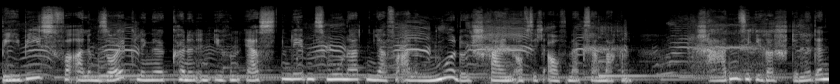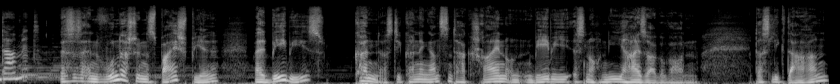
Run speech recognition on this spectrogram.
Babys, vor allem Säuglinge, können in ihren ersten Lebensmonaten ja vor allem nur durch Schreien auf sich aufmerksam machen. Schaden sie ihrer Stimme denn damit? Das ist ein wunderschönes Beispiel, weil Babys können das. Die können den ganzen Tag schreien und ein Baby ist noch nie heiser geworden. Das liegt daran,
